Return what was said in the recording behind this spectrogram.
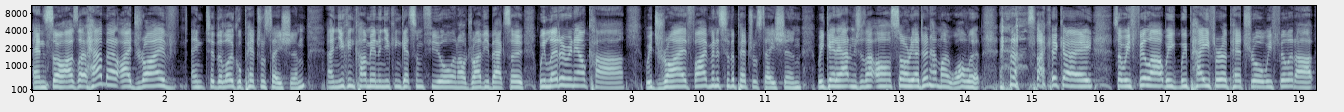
And so i was like how about i drive to the local petrol station and you can come in and you can get some fuel and i'll drive you back. So we let her in our car we drive five minutes to the petrol station we get out and she's like oh sorry i don't have my wallet. And i was like okay. So we fill up we, we pay for a petrol we fill it up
